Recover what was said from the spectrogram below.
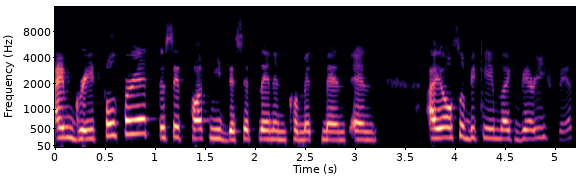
I'm grateful for it because it taught me discipline and commitment. And I also became like very fit.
